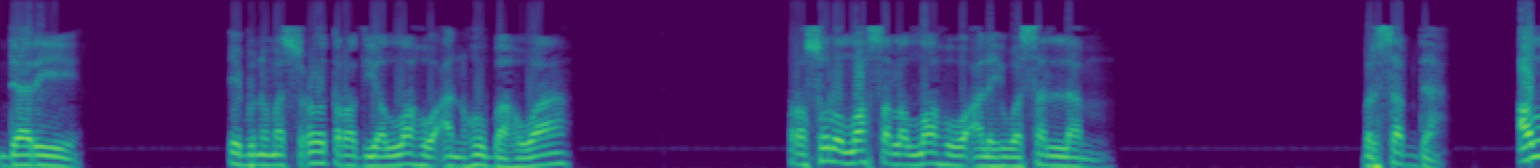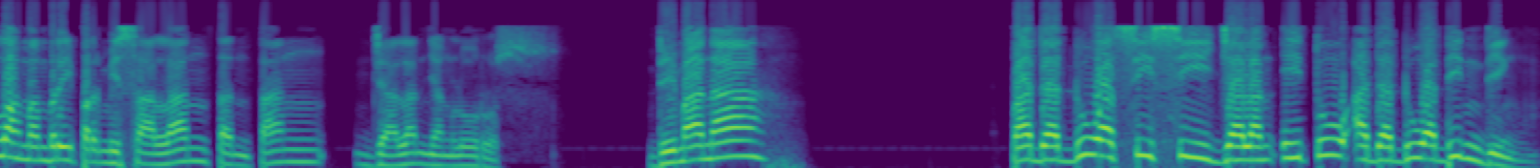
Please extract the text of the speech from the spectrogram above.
dari Ibnu Mas'ud radhiyallahu anhu bahwa Rasulullah sallallahu alaihi wasallam bersabda, Allah memberi permisalan tentang jalan yang lurus. Di mana pada dua sisi jalan itu ada dua dinding.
